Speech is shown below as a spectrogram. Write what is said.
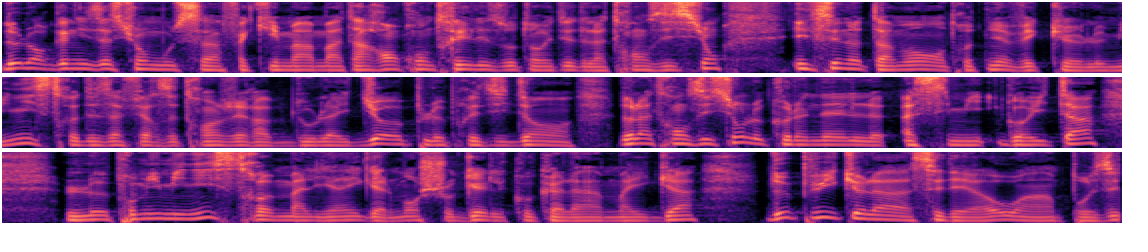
de l'organisation Moussa Fakima Amat a rencontré les autorités de la transition. Il s'est notamment entretenu avec le ministre des Affaires étrangères Abdoulaye Diop, le président de la transition, le colonel Assimi Goïta, le premier ministre malien également Shogel Kokala Maïga, depuis que la CDAO a imposé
